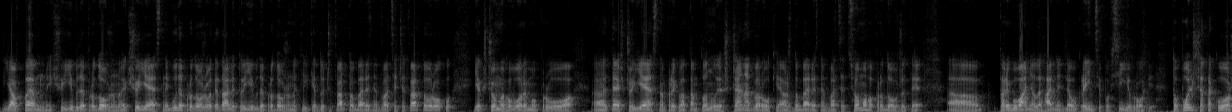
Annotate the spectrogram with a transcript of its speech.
я впевнений, що її буде продовжено. Якщо ЄС не буде продовжувати далі, то її буде продовжено тільки до 4 березня 2024 року. Якщо ми говоримо про е, те, що ЄС, наприклад, там планує ще на 2 роки, аж до березня 27-го продовжити. Е, Перебування легальне для українців по всій Європі, то Польща також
